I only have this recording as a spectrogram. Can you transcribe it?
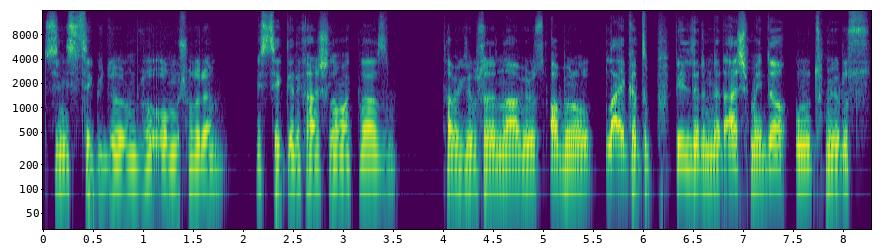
Sizin istek videolarımız olmuş olur hem. İstekleri karşılamak lazım. Tabii ki de bu sırada ne yapıyoruz? Abone olup like atıp bildirimleri açmayı da unutmuyoruz.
